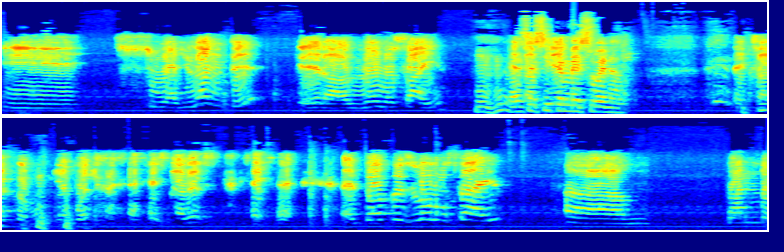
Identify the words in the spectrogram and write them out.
Y su ayudante, que era Lolo Sainz, Ujú. Ese sí que me suena. Exacto, muy bien, esta vez. Entonces, Lolo Sainz, am, cuando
